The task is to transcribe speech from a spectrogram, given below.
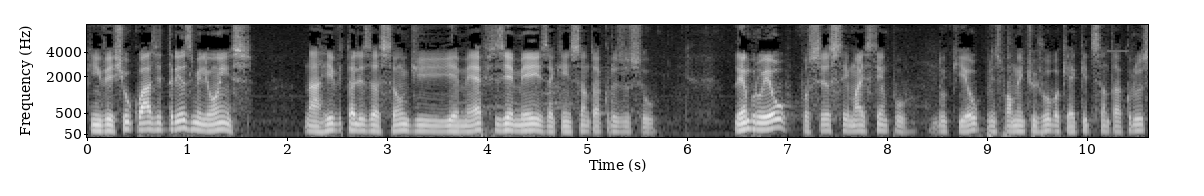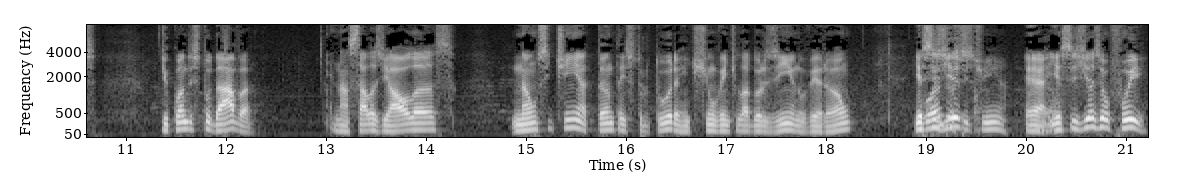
que investiu quase 3 milhões na revitalização de IMFs e EMEIs aqui em Santa Cruz do Sul. Lembro eu, vocês têm mais tempo do que eu, principalmente o Juba, que é aqui de Santa Cruz, de quando estudava nas salas de aulas não se tinha tanta estrutura, a gente tinha um ventiladorzinho no verão. E esses quando dias se tinha? É, e esses dias eu fui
